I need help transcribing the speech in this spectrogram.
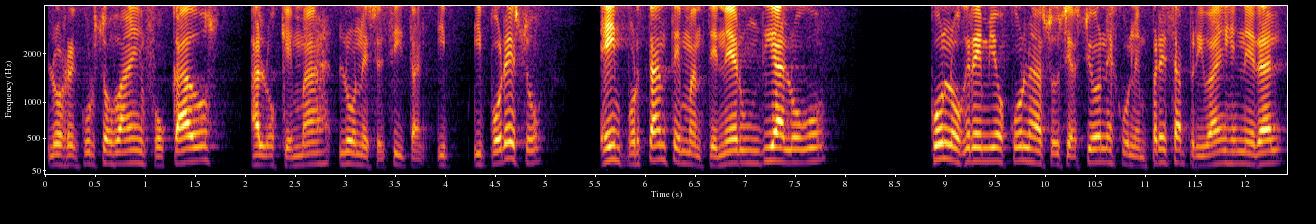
los recursos van enfocados a los que más lo necesitan. Y, por eso es importante mantener un diálogo con los gremios, con las asociaciones, con la empresa privada en general,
